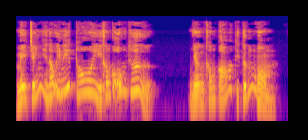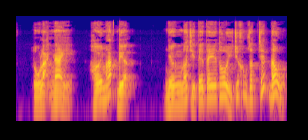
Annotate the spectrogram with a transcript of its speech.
mì chính thì nấu in ít thôi, không có ung thư. Nhưng không có thì cứng mồm, Tủ lạnh này hơi mát điện, nhưng nó chỉ tê tê thôi chứ không giật chết đâu.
